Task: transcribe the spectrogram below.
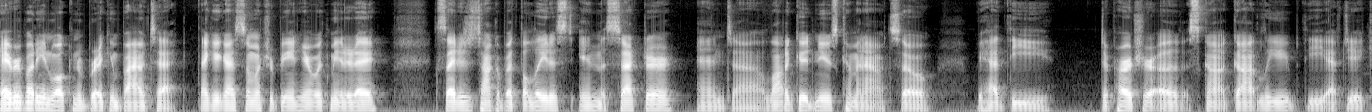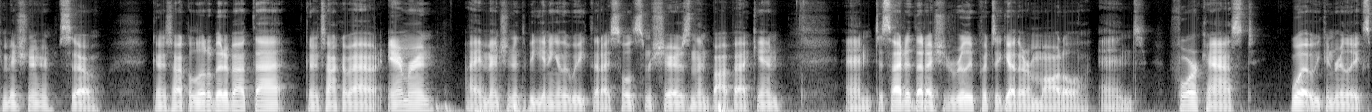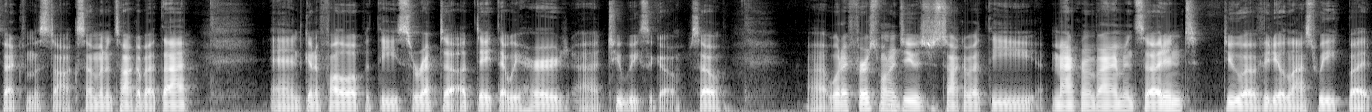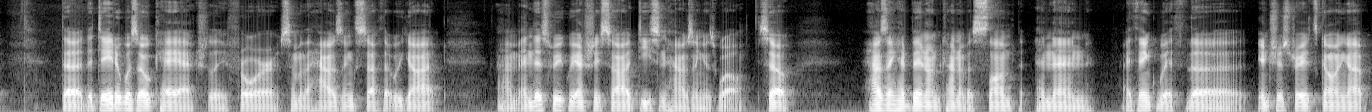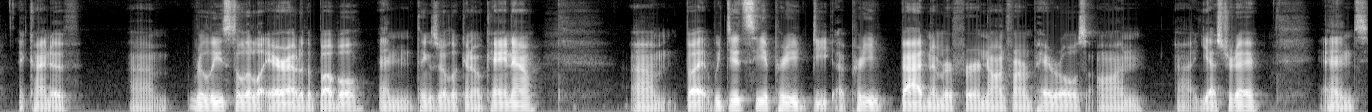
Hey, everybody, and welcome to Breaking Biotech. Thank you guys so much for being here with me today. Excited to talk about the latest in the sector and uh, a lot of good news coming out. So, we had the departure of Scott Gottlieb, the FDA commissioner. So, going to talk a little bit about that. Going to talk about Amarin. I mentioned at the beginning of the week that I sold some shares and then bought back in and decided that I should really put together a model and forecast what we can really expect from the stock. So I'm going to talk about that and going to follow up with the Sarepta update that we heard uh, two weeks ago. So, uh, what I first want to do is just talk about the macro environment. So, I didn't do a video last week, but the, the data was okay actually for some of the housing stuff that we got. Um, and this week we actually saw decent housing as well. So, housing had been on kind of a slump, and then I think with the interest rates going up, it kind of um, released a little air out of the bubble, and things are looking okay now. Um, but we did see a pretty de- a pretty bad number for non-farm payrolls on uh, yesterday, and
